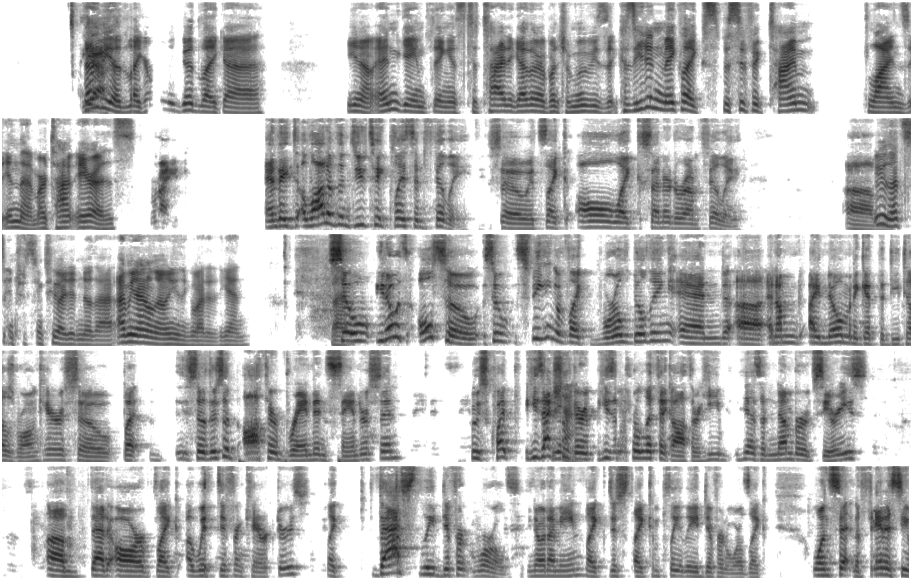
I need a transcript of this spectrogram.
That'd yeah. be a like a really good like uh you know end game thing is to tie together a bunch of movies because he didn't make like specific timelines in them or time eras. right. And they a lot of them do take place in Philly, so it's like all like centered around Philly. Um, Ooh, that's interesting too. I didn't know that. I mean, I don't know anything about it again. So you know it's also so speaking of like world building and uh and I'm I know I'm gonna get the details wrong here so but so there's an author Brandon Sanderson who's quite he's actually Yeah. very he's a prolific author. He, he has a number of series um that are like uh, with different characters like vastly different worlds you know what I mean? Like just like completely different worlds. Like one set in a fantasy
